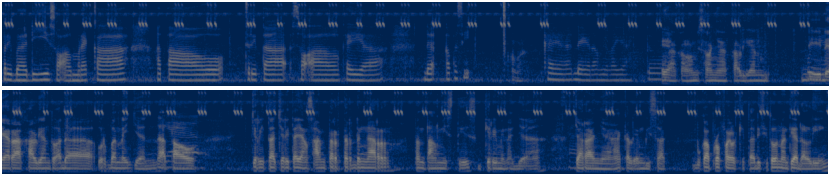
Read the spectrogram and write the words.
pribadi soal mereka atau cerita soal kayak da, apa sih? Apa? kayak daerah wilayah itu. Ya kalau misalnya kalian di Punya. daerah kalian tuh ada urban legend atau cerita-cerita yang santer terdengar tentang mistis kirimin aja. Caranya kalian bisa buka profile kita. Di situ nanti ada link.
